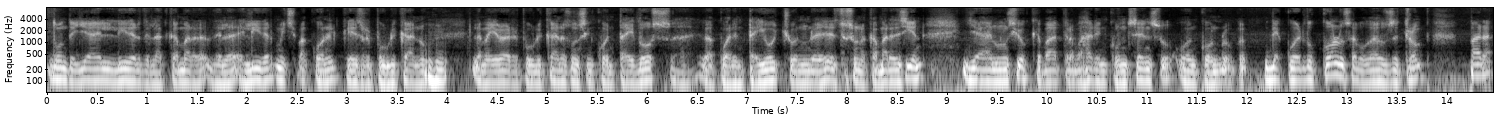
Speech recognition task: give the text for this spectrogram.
donde ya el líder de la Cámara, de la- el líder Mitch McConnell, que es republicano, la mayoría de republicanos son 52 a, a 48, en- esto es una Cámara de 100, ya anunció que va a trabajar en consenso o en con- de acuerdo con los abogados de Trump para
